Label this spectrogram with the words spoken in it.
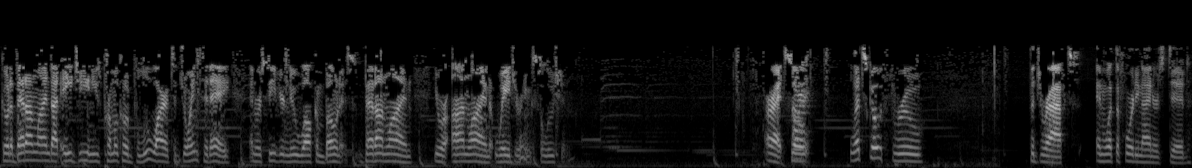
Go to betonline.ag and use promo code BLUEWIRE to join today and receive your new welcome bonus. BetOnline, your online wagering solution. All right, so All right. let's go through the draft and what the 49ers did.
